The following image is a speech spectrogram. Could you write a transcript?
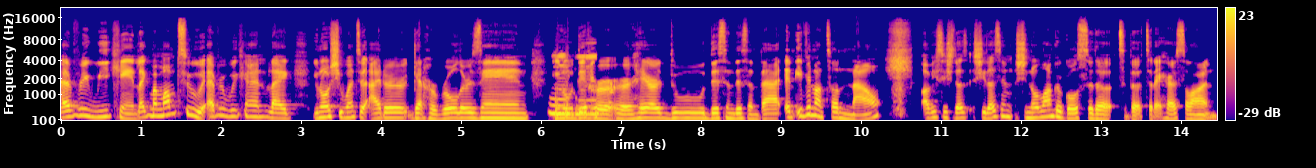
Every weekend. Like my mom too. Every weekend, like you know, she went to either get her rollers in, you mm-hmm. know, did mm-hmm. her her hair, do this and this and that, and even until now, obviously she does. She doesn't. She no longer goes to the to the to the hair salon,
